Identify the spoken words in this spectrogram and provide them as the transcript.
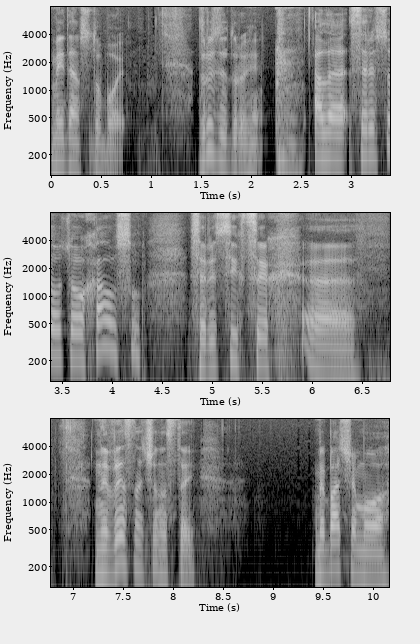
ми йдемо з тобою. Друзі дорогі, але серед всього цього хаосу, серед всіх цих е, невизначеностей, ми бачимо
